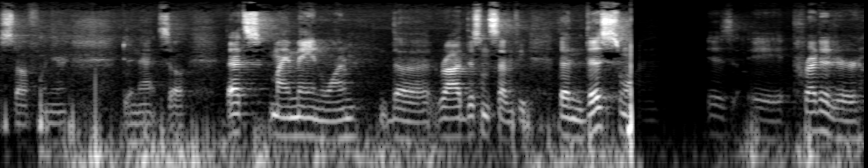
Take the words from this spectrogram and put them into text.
stuff when you're doing that. So that's my main one. The rod, this one's 7 feet. Then this one is a Predator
